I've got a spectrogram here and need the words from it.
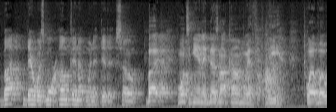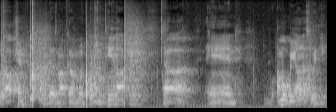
but there was more umph in it when it did it. So. But once again it does not come with the 12 volt option. It does not come with the 110 option. Uh, and i'm gonna be honest with you.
